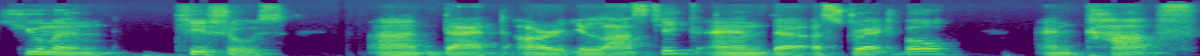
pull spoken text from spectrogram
human tissues uh, that are elastic and uh, stretchable and tough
